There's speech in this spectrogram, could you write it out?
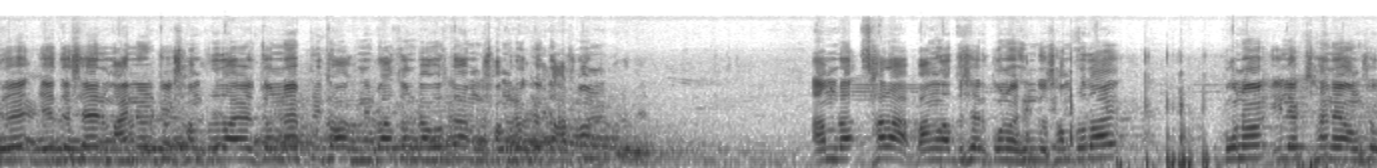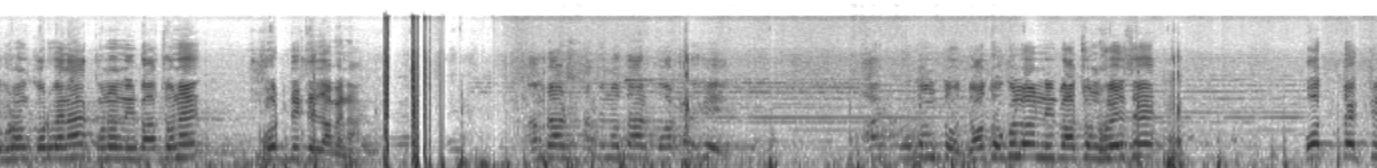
যে এদেশের মাইনরিটি সম্প্রদায়ের জন্য পৃথক নির্বাচন ব্যবস্থা এবং সংরক্ষিত আসন আমরা ছাড়া বাংলাদেশের কোনো হিন্দু সম্প্রদায় কোনো ইলেকশানে অংশগ্রহণ করবে না, কোনো নির্বাচনে ভোট দিতে যাবে না। আমরা স্বাধীনতার পর থেকে আজ পর্যন্ত যতগুলো নির্বাচন হয়েছে, প্রত্যেকটি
